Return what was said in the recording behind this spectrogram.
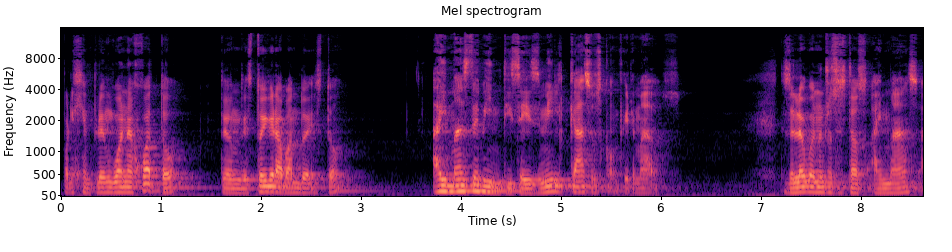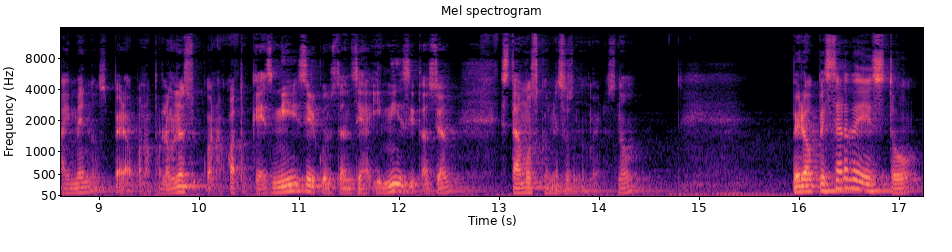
Por ejemplo, en Guanajuato, de donde estoy grabando esto, hay más de 26 mil casos confirmados. Desde luego en otros estados hay más, hay menos, pero bueno, por lo menos en Guanajuato, que es mi circunstancia y mi situación, estamos con esos números, ¿no? Pero a pesar de esto,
